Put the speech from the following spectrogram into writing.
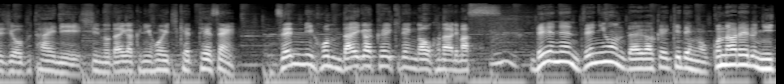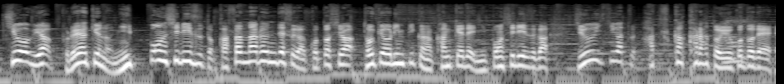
伊勢路を舞台に真の大学日本一決定戦全日本大学駅伝が行われます、例年全日本大学駅伝が行われる日曜日はプロ野球の日本シリーズと重なるんですが今年は東京オリンピックの関係で日本シリーズが11月20日からということで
